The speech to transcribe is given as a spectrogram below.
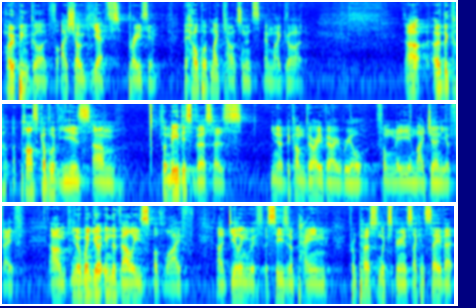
Hope in God, for I shall yet praise him, the help of my countenance and my God. Uh, over the past couple of years, um, for me, this verse has you know, become very, very real for me in my journey of faith. Um, you know, when you're in the valleys of life, uh, dealing with a season of pain, from personal experience, I can say that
